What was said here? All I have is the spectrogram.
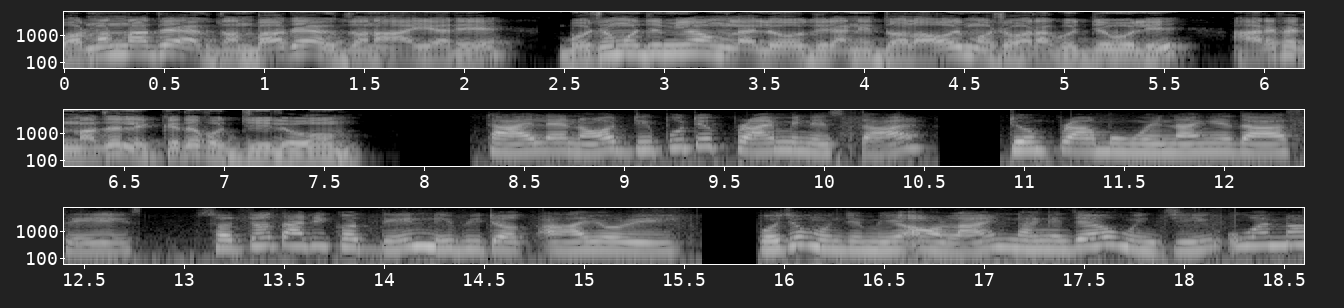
বর্মান মাঝে একজন বাদে একজন আইয়ারে বসুমুজিমি অংলাইলো অধিরানির দলা ওই মশওয়ারা গজ্জে বলি আরেফের মাঝে লেখকেতে ফজ্জিলুম থাইল্যান্ডৰ ডেপুটি প্ৰাইম মিনিষ্টাৰ ডুমপ্ৰা মুৱেনাঙে দাসে চৈধ্য তাৰিখৰ দিন নিবিদত আয়ৰে বজমঞ্জিমি অনলাইন নাঙেজে হুঞ্জি উৱানা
